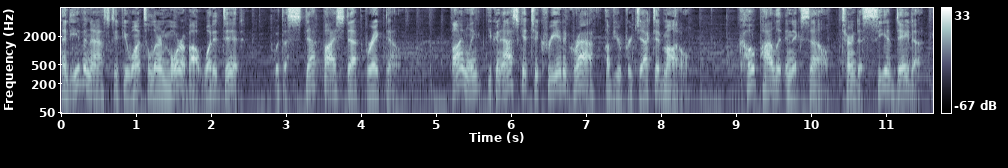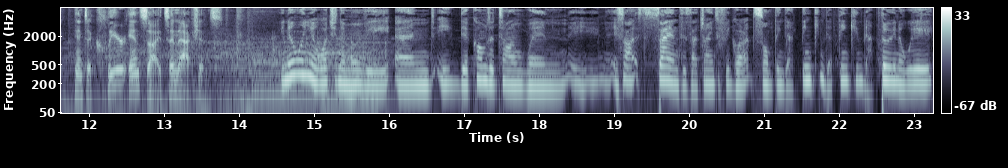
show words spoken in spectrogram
and even asks if you want to learn more about what it did with a step by step breakdown. Finally, you can ask it to create a graph of your projected model. Copilot in Excel turned a sea of data into clear insights and actions. You know, when you're watching a movie and it, there comes a time when uh, scientists are trying to figure out something, they're thinking, they're thinking, they're throwing away,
